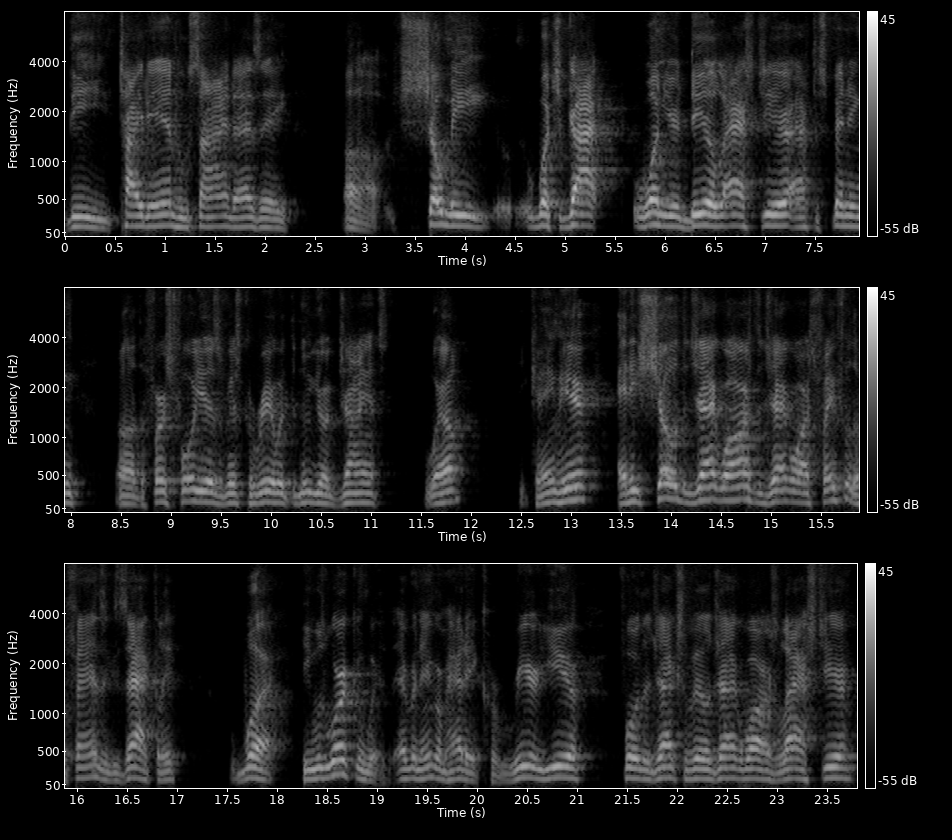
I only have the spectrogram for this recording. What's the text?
the tight end who signed as a uh, show me what you got one year deal last year after spending uh, the first four years of his career with the New York Giants. Well, he came here and he showed the Jaguars, the Jaguars faithful, the fans exactly what he was working with. Evan Engram had a career year for the Jacksonville Jaguars last year.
